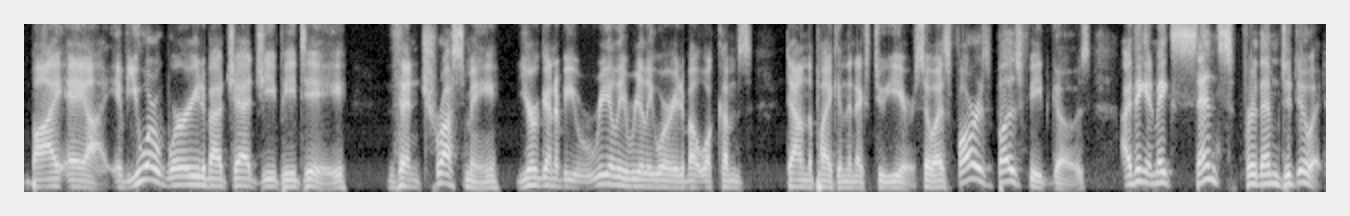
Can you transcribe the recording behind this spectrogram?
by AI. If you are worried about Chat GPT, then trust me, you're going to be really, really worried about what comes down the pike in the next two years. So as far as BuzzFeed goes, I think it makes sense for them to do it.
